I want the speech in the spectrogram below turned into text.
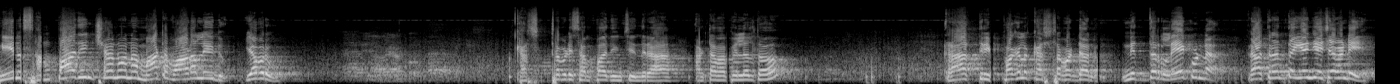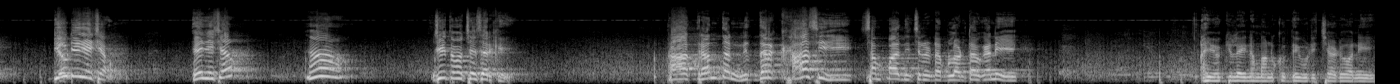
నేను సంపాదించాను అన్న మాట వాడలేదు. ఎవరు? కష్టపడి సంపాదించిందిరా అంటావా పిల్లలతో? రాత్రి పగలు కష్టపడ్డాను. నిద్ర లేకుండా రాత్రి అంతా ఏం చేసామండి డ్యూటీ చేసాం ఏం చేసాం జీతం వచ్చేసరికి. రాత్రంతా నిద్ర కాసి సంపాదించిన డబ్బులు అంటావు కానీ అయోగ్యులైన మనకు దేవుడిచ్చాడు అని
